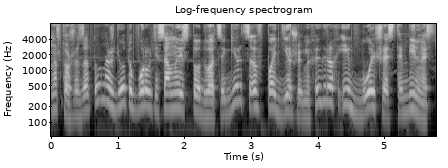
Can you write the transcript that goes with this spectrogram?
Ну что же, зато нас ждет упор в эти самые 120 Гц в поддерживаемых играх и большая стабильность.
